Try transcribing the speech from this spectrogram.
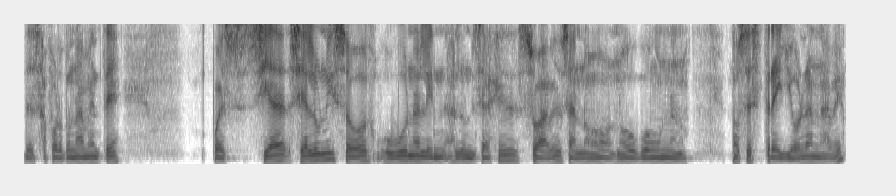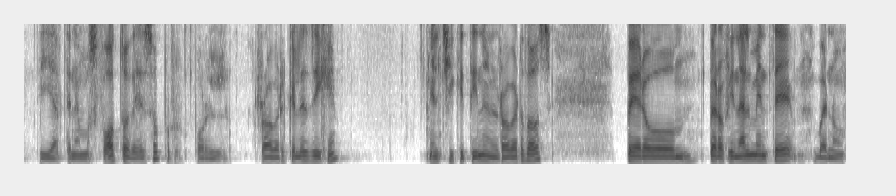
desafortunadamente, pues si, si alunizó, hubo un alunizaje suave, o sea, no, no hubo una, no se estrelló la nave, y ya tenemos foto de eso por, por el rover que les dije el chiquitín en el rover 2, pero, pero finalmente, bueno,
